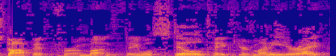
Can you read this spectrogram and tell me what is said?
stop it for a month. They will still take your money. You're right.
